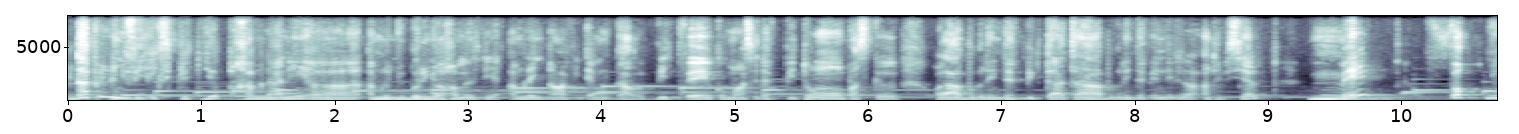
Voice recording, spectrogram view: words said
d'après li ñu fi explique yëpp xam naa ni am na ñu bëri ñoo xamante ni am nañ envie dem gaaw vite fait commencer def Python parce que voilà bëgg nañ def big data bëgg nañ def intelligence artificielle mais foog ñu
